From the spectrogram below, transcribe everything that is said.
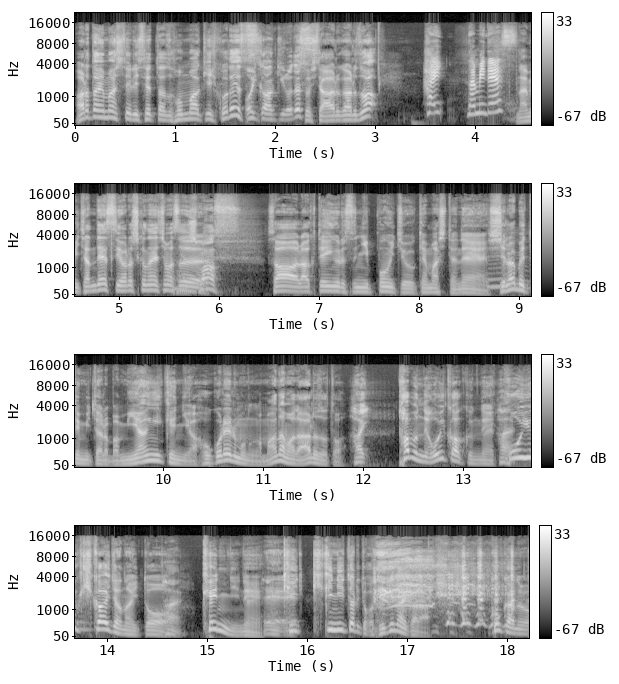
改めましてリセッターズ本間明彦です。及川明です。そしてアルガールズは？はい、ナミです。なみちゃんです。よろしくお願いします。さあ楽天イーグルス日本一を受けましてね、調べてみたらば宮城県には誇れるものがまだまだあるぞと。はい。多分ね及川君ね、はい。こういう機会じゃないと、はい。県にね、ええ。き聞きに行ったりとかできないから。今回あの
